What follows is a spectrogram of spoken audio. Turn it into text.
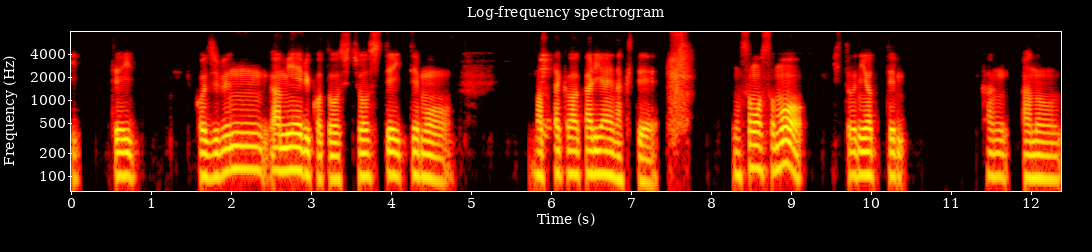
言ってい、こう自分が見えることを主張していても、全く分かり合えなくて、もうそもそも人によってかん、あの、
